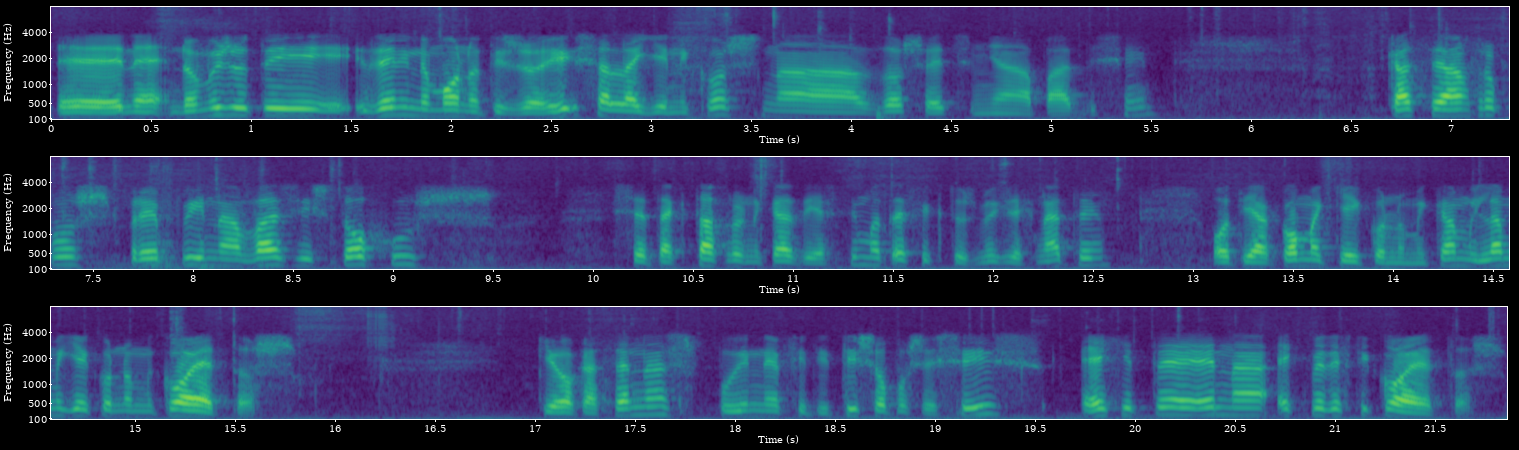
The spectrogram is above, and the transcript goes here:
Ε, ναι, νομίζω ότι δεν είναι μόνο της ζωής, αλλά γενικώς να δώσω έτσι μια απάντηση. Κάθε άνθρωπος πρέπει να βάζει στόχους σε τακτά χρονικά διαστήματα εφικτούς. Μην ξεχνάτε ότι ακόμα και οικονομικά μιλάμε για οικονομικό έτος. Και ο καθένας που είναι φοιτητής όπως εσείς έχετε ένα εκπαιδευτικό έτος.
